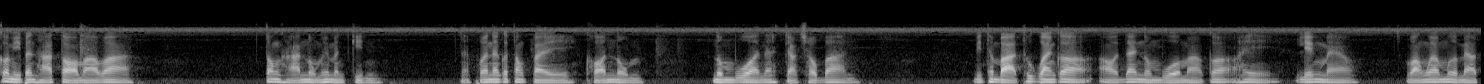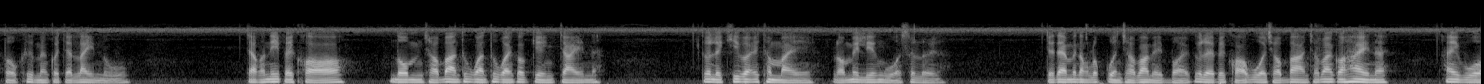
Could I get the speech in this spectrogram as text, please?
ก็มีปัญหาต่อมาว่า ต้องหานมให้มันกินนะเพราะนั้นก็ต้องไปขอนม นมวัวนะจากชาวบ้าน บิณฑบาตททุกวันก็เอาได้นมวัวมาก็ให้เลี้ยงแมว หวังว่าเมื่อแมวโตขึ้นมันก็จะไล่หนู จากนี้ไปขอนมชาวบ้านทุกวันทุกวันก็เกรงใจนะ ก็เลยคิดว่าไอ้ทำไม เราไม่เลี้ยงวัวซะเลย จะได้ไม่ต้องรบกวนชาวบ้านบ่อยๆก็เลยไปขอวัวชาวบ้าน ชาวบ้านก็ให้นะให้วัว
